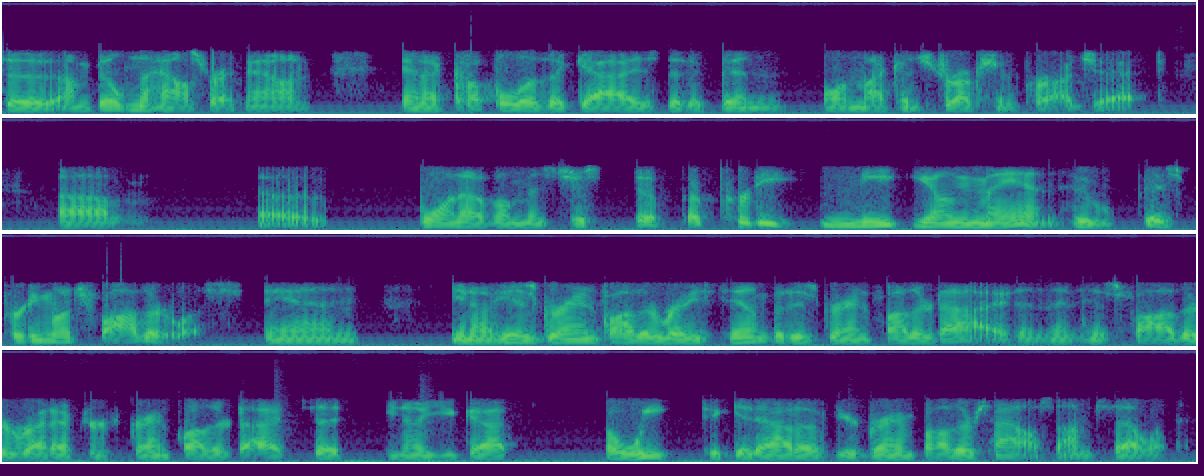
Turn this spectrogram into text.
to. I'm building a house right now, and and a couple of the guys that have been on my construction project. Um, uh, one of them is just a, a pretty neat young man who is pretty much fatherless, and you know his grandfather raised him, but his grandfather died, and then his father, right after his grandfather died, said, you know, you got a week to get out of your grandfather's house. I'm selling it,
